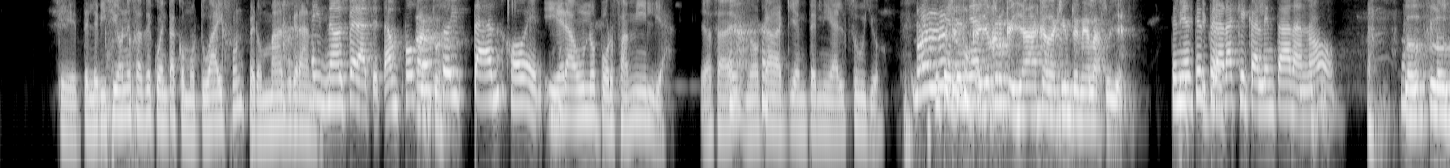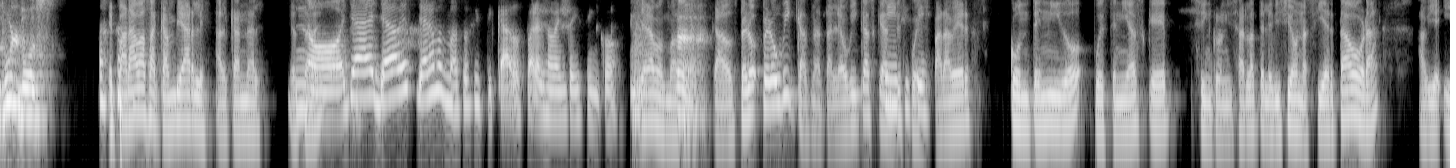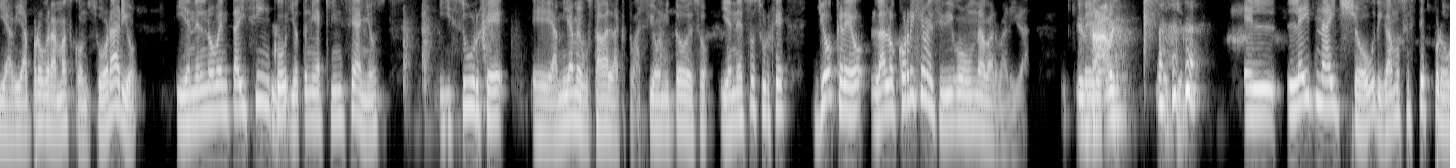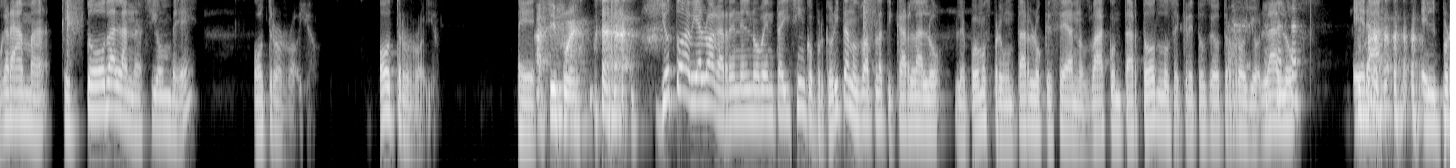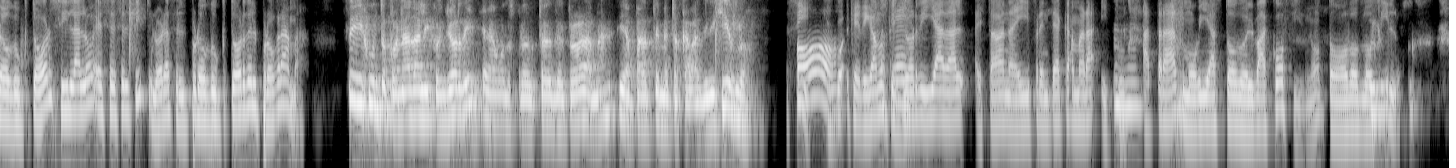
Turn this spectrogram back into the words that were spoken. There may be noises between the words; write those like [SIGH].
que televisiones, haz de cuenta, como tu iPhone, pero más grande. Ay, no, espérate, tampoco Exacto. estoy tan joven. Y era uno por familia. Ya sabes, no [LAUGHS] cada quien tenía el suyo. Bueno, en esa época tenías- yo creo que ya cada quien tenía la suya. Tenías Sí, que esperar exacto. a que calentara, ¿no? [LAUGHS] Los, los bulbos. Te parabas a cambiarle al canal. Ya sabes, No, ya, ya ves, ya éramos más sofisticados para el 95. ya éramos más Ah. sofisticados. Pero, pero ubicas, Natalia, ubicas que Sí, antes, sí, pues, sí. para ver contenido, pues tenías que sincronizar la televisión a cierta hora había, y había programas con su horario. Y en el 95, yo tenía 15 años y surge, eh, a mí ya me gustaba la actuación y todo eso, y en eso surge, yo creo, Lalo, corrígeme si digo una barbaridad. ¿Quién Pero- sabe? El late night show, digamos, este programa que toda la nación ve, otro rollo, otro rollo. Eh, Así fue. [LAUGHS] yo todavía lo agarré en el 95, porque ahorita nos va a platicar Lalo, le podemos preguntar lo que sea, nos va a contar todos los secretos de otro rollo. Lalo [LAUGHS] era el productor, sí, Lalo, ese es el título, eras el productor del programa. Sí, junto con Adal y con Jordi éramos los productores del programa y aparte me tocaba dirigirlo. Sí, Oh, que- digamos que Jordi y Adal estaban ahí frente a cámara y tú atrás movías todo el back office, ¿no? Todos los hilos.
